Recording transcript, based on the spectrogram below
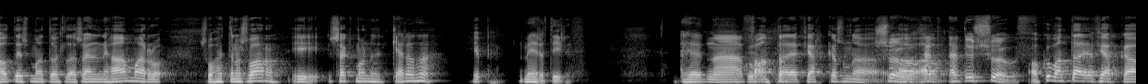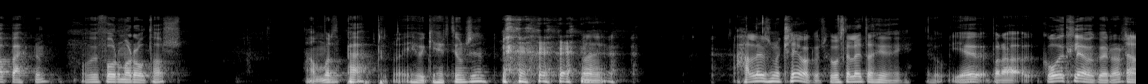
ádeismat og ætlaði að sæna hann í hamar og svo hætti hann að svara í sex mánuði. Gerða það, Jep. meira dýrið hérna okkur vantaði að fjarka svona söguð, á- á- þetta, er söguð. Okkur vantaði að fjarka af bekknum og við fórum á Roadhouse. Hann var pepp, ég hef ekki heyrt í hún síðan. Nei. Halla er svona klefakur, þú veist að leita að því þegar ekki? Ég bara, góði klefagaurar já,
